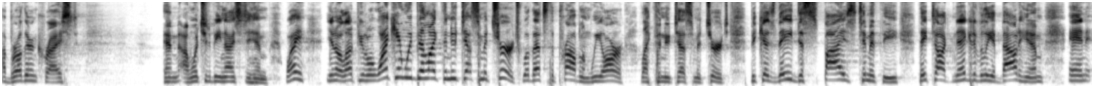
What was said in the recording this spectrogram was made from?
a brother in Christ and I want you to be nice to him. Why, you know, a lot of people, why can't we be like the New Testament church? Well, that's the problem. We are like the New Testament church because they despise Timothy. They talk negatively about him. And,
